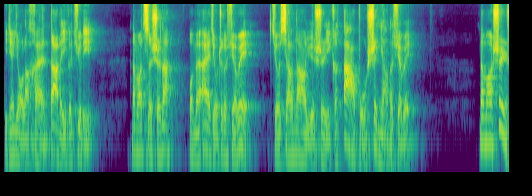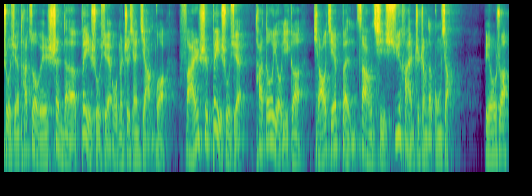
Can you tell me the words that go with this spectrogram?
已经有了很大的一个距离。那么此时呢，我们艾灸这个穴位就相当于是一个大补肾阳的穴位。那么肾腧穴它作为肾的背腧穴，我们之前讲过，凡是背腧穴，它都有一个调节本脏气虚寒之症的功效。比如说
